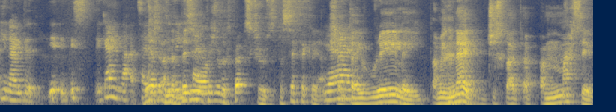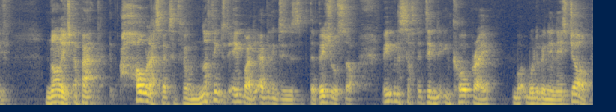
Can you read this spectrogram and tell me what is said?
You know that it, it's again that attention to detail. Yes, and to the visual, visual effects crew specifically, actually, Yeah. they really, I mean, Ned just had a, a massive knowledge about whole aspects of the film. Nothing to do, well, everything to do with the visual stuff, but even the stuff that didn't incorporate what would have been in his job.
